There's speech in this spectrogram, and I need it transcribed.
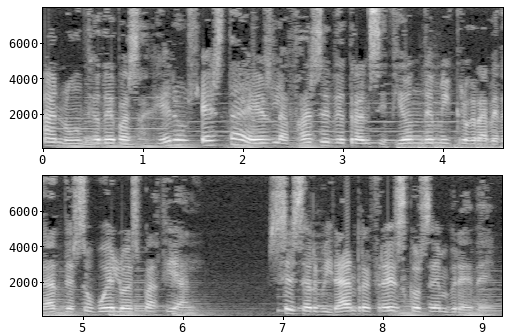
Anuncio de pasajeros, esta es la fase de transición de microgravedad de su vuelo espacial. Se servirán refrescos en breve. “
